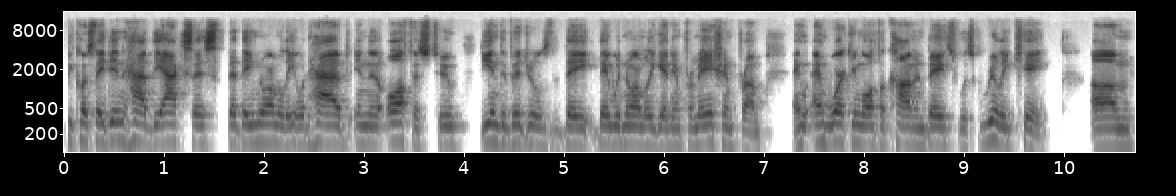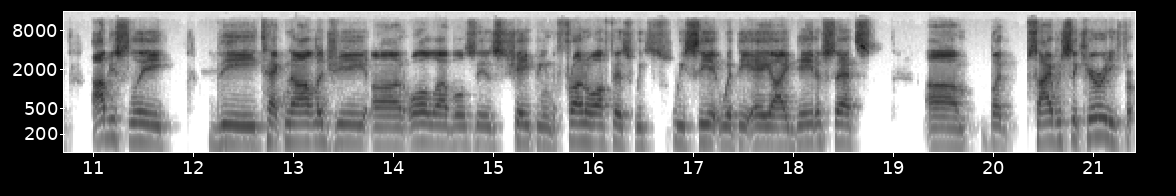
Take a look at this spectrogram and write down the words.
because they didn't have the access that they normally would have in the office to the individuals that they, they would normally get information from. And, and working off a common base was really key. Um, obviously the technology on all levels is shaping the front office. We, we see it with the ai data sets. Um, but cybersecurity for,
